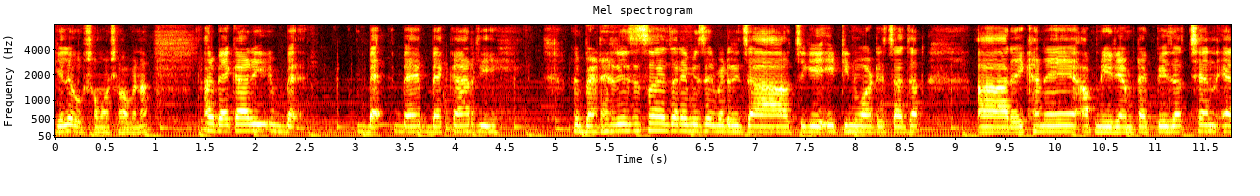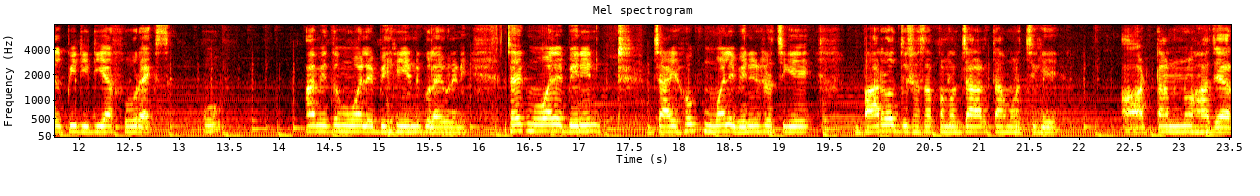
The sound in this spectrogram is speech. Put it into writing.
গেলেও সমস্যা হবে না। আর ব্যাটারি ব্যাটারি ব্যাটারি রয়েছে ছয় হাজার এমএসের ব্যাটারি যা হচ্ছে কি এইটিন ওয়াটের চার্জার আর এখানে আপনি র্যাম টাইপ পেয়ে যাচ্ছেন এলপি এলপিডিডিআর ফোর এক্স ও আমি তো মোবাইলের ভেরিয়েন্টগুলাই বলিনি। যাই হোক মোবাইলের ভেরিয়েন্ট যাই হোক মোবাইলের ভেরিয়েন্ট হচ্ছে গিয়ে বারো দুশো ছাপ্পান্ন, যার দাম হচ্ছে গিয়ে আটান্ন হাজার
